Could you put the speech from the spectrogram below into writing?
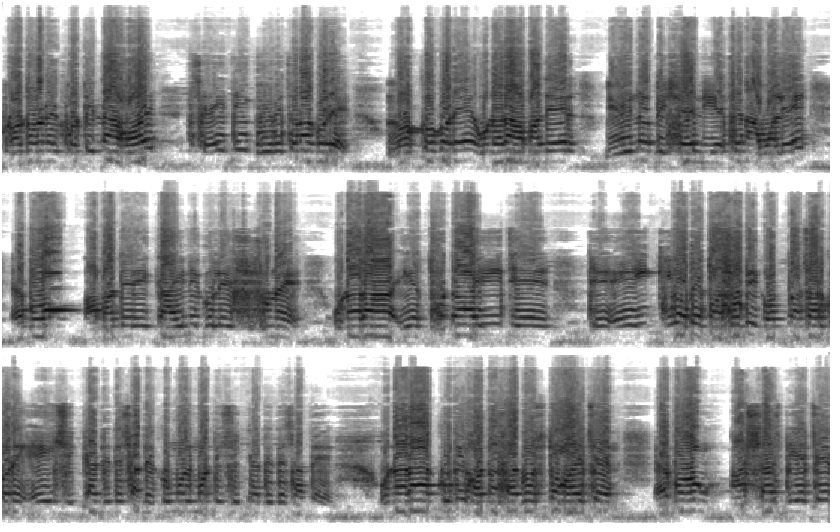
কোনো ধরনের ক্ষতি না হয় সেই দিক বিবেচনা করে লক্ষ্য করে ওনারা আমাদের বিভিন্ন বিষয় নিয়েছেন আমলে এবং আমাদের এই কাহিনীগুলি শুনে ওনারা এতটাই যে যে এই কীভাবে পাশবিক অত্যাচার করে এই শিক্ষার্থীদের সাথে, কুমলমতি শিক্ষার্থীদের সাথে, ওনারা খুবই হতাশাগ্রস্ত হয়েছেন এবং আশ্বাস দিয়েছেন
